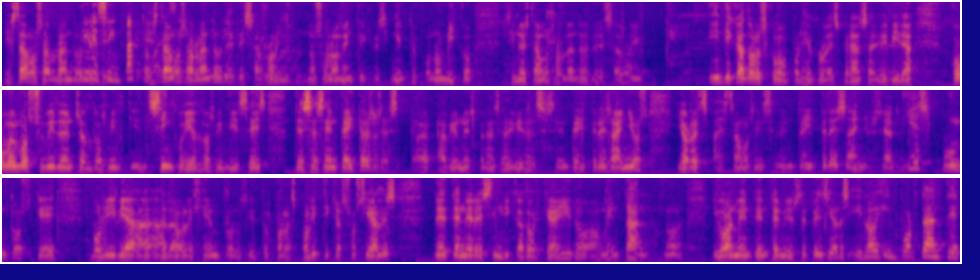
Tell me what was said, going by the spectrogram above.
estamos hablando, de, impacto, estamos hablando de desarrollo, uh -huh. no solamente crecimiento económico, sino estamos hablando de desarrollo indicadores como por ejemplo la esperanza de vida, como hemos subido entre el 2005 y el 2016 de 63, o sea, había una esperanza de vida de 63 años y ahora estamos en 73 años, o sea, 10 puntos que Bolivia ha, dado el ejemplo, ¿no es cierto?, por las políticas sociales de tener ese indicador que ha ido aumentando, ¿no? Igualmente en términos de pensiones y lo importante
